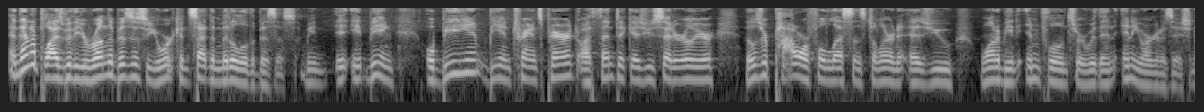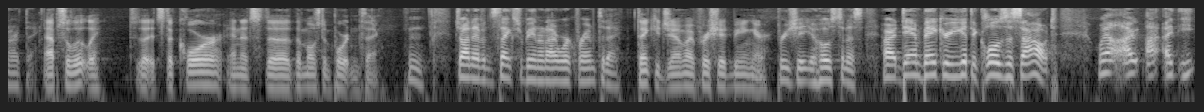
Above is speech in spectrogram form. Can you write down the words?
And that applies whether you run the business or you work inside the middle of the business. I mean, it, it being obedient, being transparent, authentic, as you said earlier, those are powerful lessons to learn as you want to be an influencer within any organization, aren't they? absolutely it's the, it's the core and it's the the most important thing hmm. John Evans, thanks for being on I Work for Him today. thank you jim i appreciate being here Appreciate you hosting us. All right, Dan Baker, you get to close this out. Well, I, I, I he,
